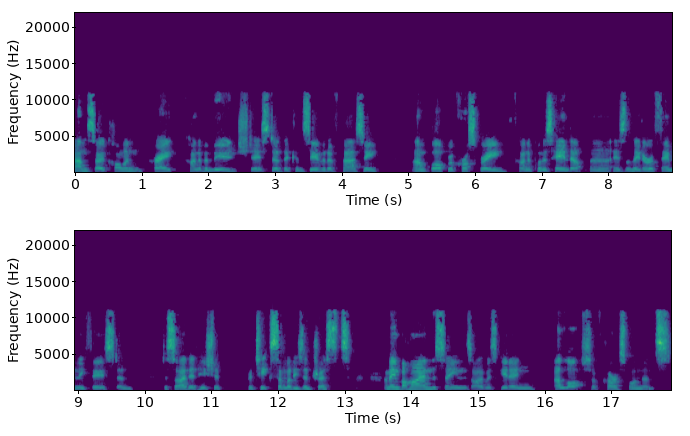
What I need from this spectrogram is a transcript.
Um, so Colin Craig kind of emerged, as did the Conservative Party. Um, Bob McCoskrie kind of put his hand up uh, as the leader of Family First and decided he should protect somebody's interests. I mean, behind the scenes, I was getting a lot of correspondence,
